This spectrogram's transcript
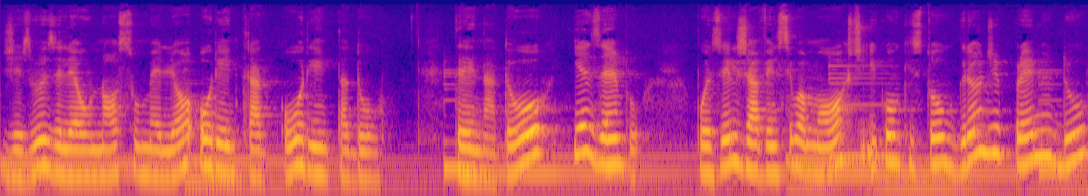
Jesus ele é o nosso melhor orientador, treinador e exemplo, pois ele já venceu a morte e conquistou o grande prêmio do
